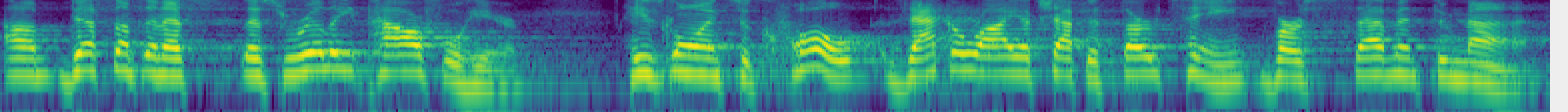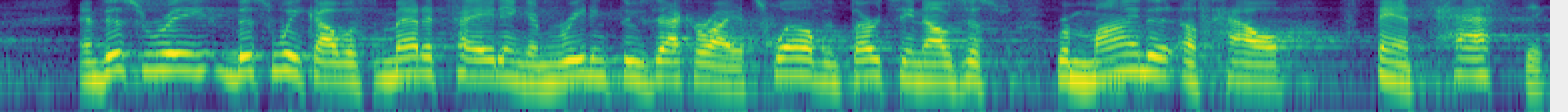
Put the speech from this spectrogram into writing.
um, does something that's, that's really powerful here. He's going to quote Zechariah chapter 13, verse 7 through 9. And this, re- this week I was meditating and reading through Zechariah 12 and 13. I was just reminded of how fantastic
